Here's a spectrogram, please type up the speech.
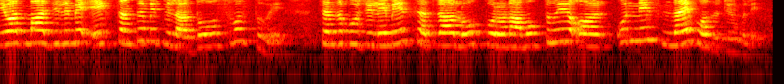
यवतमाल ज़िले में एक संक्रमित मिला, दो स्वस्थ हुए चंद्रपुर ज़िले में 17 लोग कोरोना मुक्त हुए और 19 नए पॉजिटिव मिले।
